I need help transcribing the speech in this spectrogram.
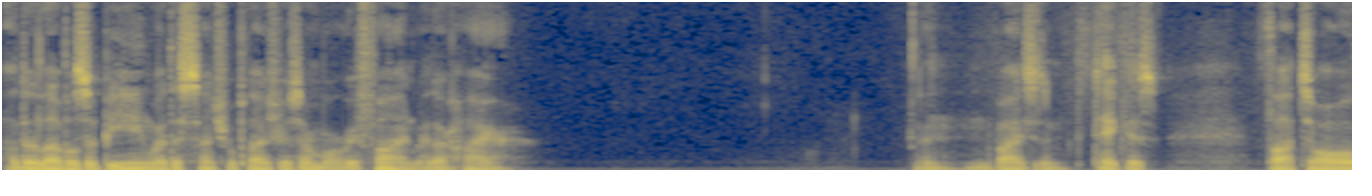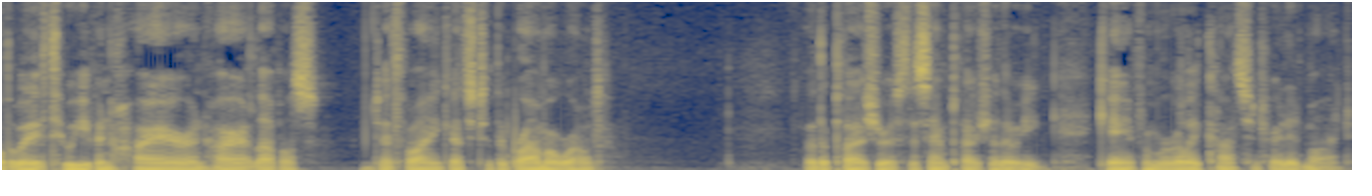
other levels of being where the sensual pleasures are more refined, where they're higher. And advises him to take his thoughts all the way through even higher and higher levels, until he gets to the Brahma world, where the pleasure is the same pleasure that we gain from a really concentrated mind.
